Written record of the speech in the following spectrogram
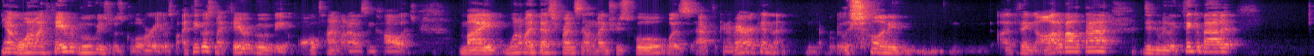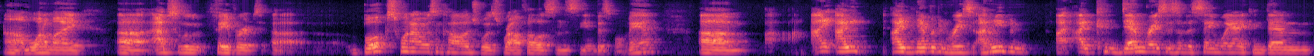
younger, one of my favorite movies was Glory. It was, I think it was my favorite movie of all time when I was in college. My one of my best friends in elementary school was African American. I never really saw anything odd about that. Didn't really think about it. Um, one of my uh, absolute favorite uh, books when I was in college was Ralph Ellison's The Invisible Man. Um, I, I, I've never been racist. I don't even. I, I, condemn racism the same way I condemn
